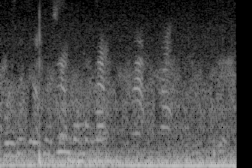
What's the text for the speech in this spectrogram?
Thank you.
